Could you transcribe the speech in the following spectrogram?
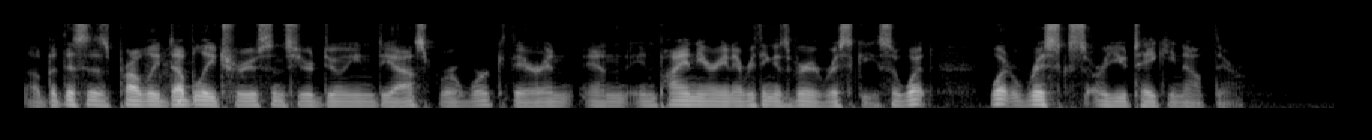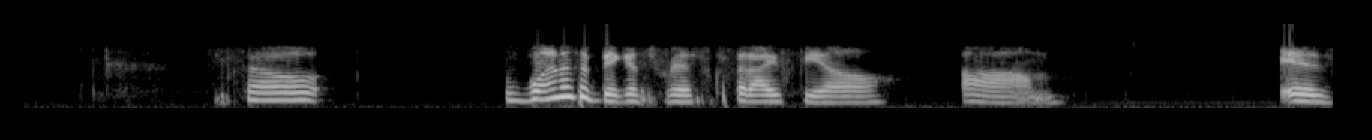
uh, but this is probably doubly true since you're doing diaspora work there, and, and in pioneering, everything is very risky. So what what risks are you taking out there? So, one of the biggest risks that I feel um, is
